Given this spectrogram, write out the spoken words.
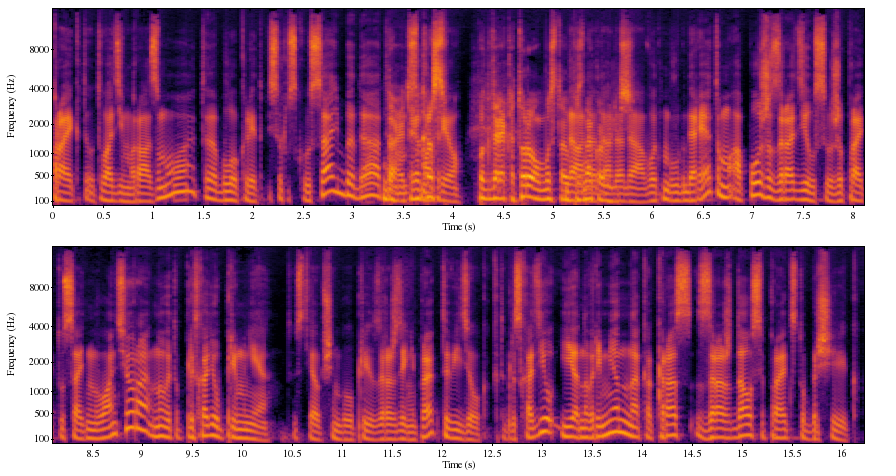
проекты от Вадима Разумова, это блог «Летопись русской усадьбы», да, да это смотрел. как раз благодаря которому мы с тобой да, познакомились. Да, да, да, вот благодаря этому, а позже зародился уже проект «Усадебного волонтера», ну, это происходило при мне, то есть я, в общем, был при зарождении проекта, это видел, как это происходило, и одновременно как раз зарождался проект «Стоп большевик».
